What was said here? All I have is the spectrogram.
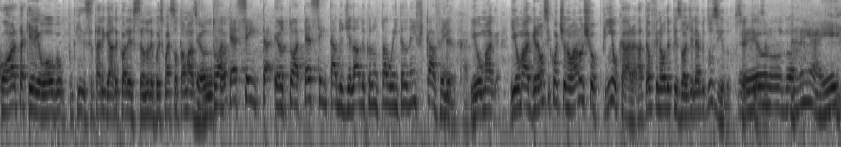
corta aquele ovo, porque você tá ligado que o Alessandro depois começa a soltar umas eu tô, bufas. até senta... eu tô até sentado de lado que eu não tô aguentando nem ficar vendo, cara. E o, Mag... e o Magrão, se continuar no chopinho, cara, até o final do episódio ele é abduzido, certeza. Eu não tô nem aí.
